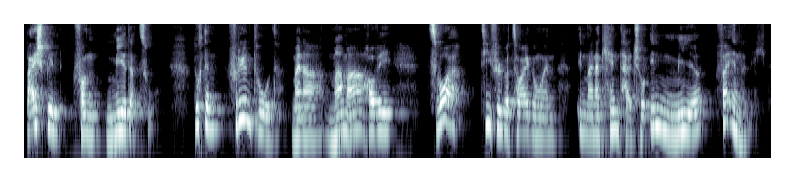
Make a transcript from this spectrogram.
Beispiel von mir dazu. Durch den frühen Tod meiner Mama habe ich zwei tiefe Überzeugungen in meiner Kindheit schon in mir verinnerlicht.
